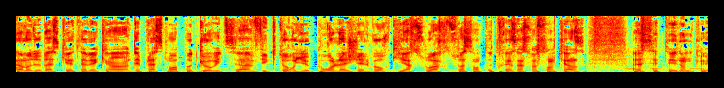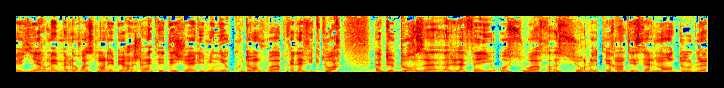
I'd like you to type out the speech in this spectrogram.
Un mot de basket avec un déplacement à Podgorica, victorieux pour la Gielbourg hier soir, 73 à 75. C'était donc hier, mais malheureusement les Burgiens étaient déjà éliminés au coup d'envoi après la victoire de Borza la veille au soir sur le terrain des Allemands d'Ulm.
